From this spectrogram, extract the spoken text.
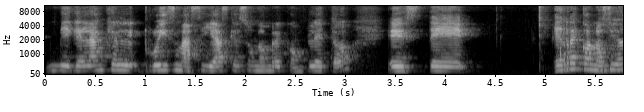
Miguel Ángel Ruiz Macías, que es su nombre completo, este es reconocido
